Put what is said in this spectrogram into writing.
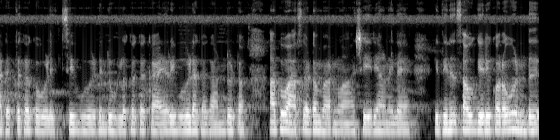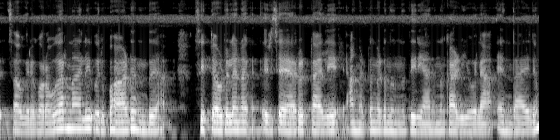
അകത്തേക്കൊക്കെ വിളിച്ച് വീടിന്റെ ഉള്ളിലേക്കൊക്കെ കയറി വീടൊക്കെ കണ്ടു കേട്ടോ അപ്പോൾ വാസുട്ടൻ പറഞ്ഞു ആ ശരിയാണല്ലേ ഇതിന് സൗകര്യക്കുറവുണ്ട്. സൗകര്യക്കുറവ് പറഞ്ഞാൽ ഒരുപാടുണ്ട്. സിറ്റ് ഔട്ടിൽ തന്നെ ഒരു ചെയർ ഇട്ടാൽ അങ്ങോട്ടും ഇങ്ങോട്ടും നിന്ന് തിരിയാനൊന്നും കഴിയൂല. എന്തായാലും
